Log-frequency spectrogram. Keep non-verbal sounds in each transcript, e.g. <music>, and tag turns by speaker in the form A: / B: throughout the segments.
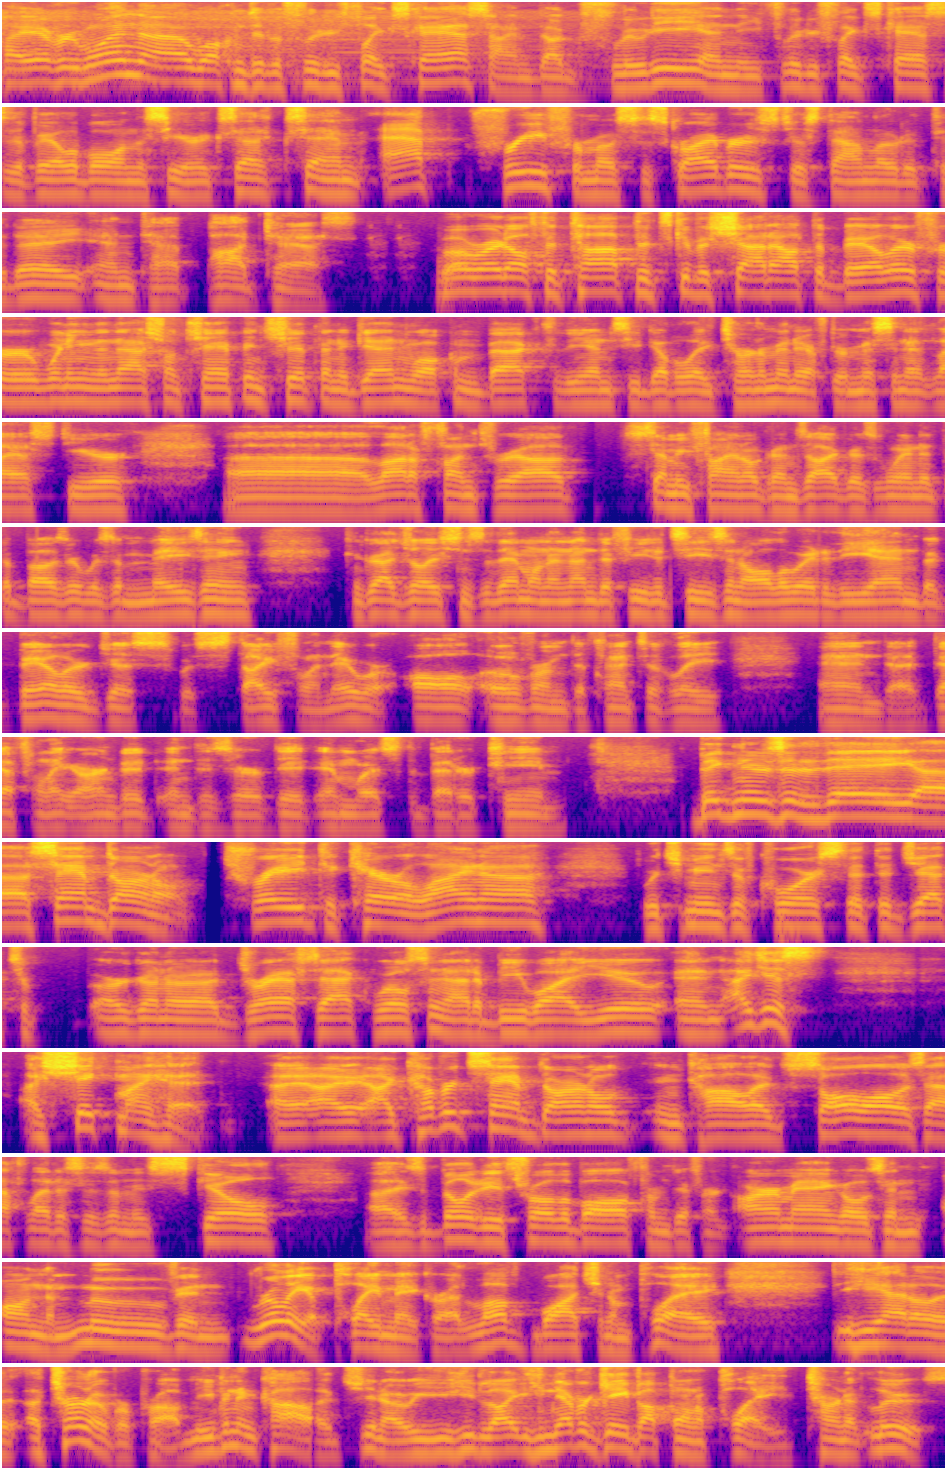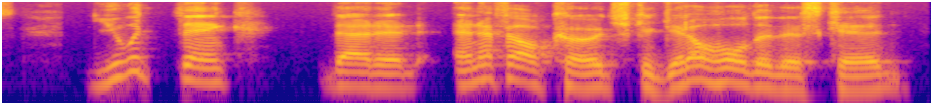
A: Hi, everyone. Uh, welcome to the Flutie Flakes cast. I'm Doug Flutie, and the Flutie Flakes cast is available on the SiriusXM app, free for most subscribers. Just download it today and tap podcasts. Well, right off the top, let's give a shout out to Baylor for winning the national championship. And again, welcome back to the NCAA tournament after missing it last year. Uh, a lot of fun throughout. Semifinal Gonzaga's win at the buzzer was amazing congratulations to them on an undefeated season all the way to the end. But Baylor just was stifling. They were all over them defensively and uh, definitely earned it and deserved it and was the better team. Big news of the day uh, Sam Darnold trade to Carolina, which means, of course, that the Jets are, are going to draft Zach Wilson out of BYU. And I just, I shake my head. I, I, I covered Sam Darnold in college, saw all his athleticism, his skill uh, his ability to throw the ball from different arm angles and on the move, and really a playmaker. I loved watching him play. He had a, a turnover problem, even in college. You know, he he, like, he never gave up on a play, turn it loose. You would think that an NFL coach could get a hold of this kid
